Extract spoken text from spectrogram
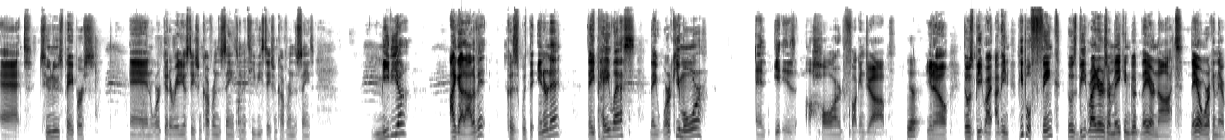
at two newspapers and worked at a radio station covering the saints and a tv station covering the saints media i got out of it because with the internet they pay less they work you more and it is a hard fucking job Yeah. you know, those beat right. I mean, people think those beat writers are making good. They are not. They are working their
